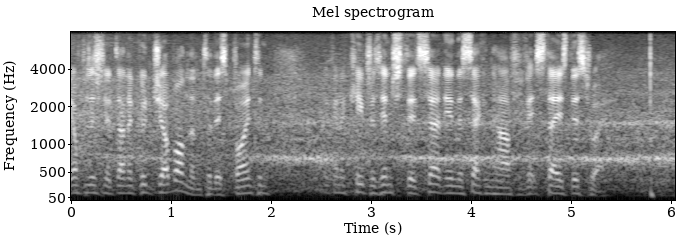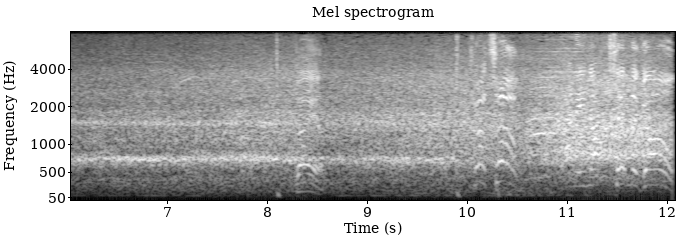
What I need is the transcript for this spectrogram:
The opposition have done a good job on them to this point, and they're going to keep us interested, certainly in the second half, if it stays this way. Bale. Shot on! And in the goal.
